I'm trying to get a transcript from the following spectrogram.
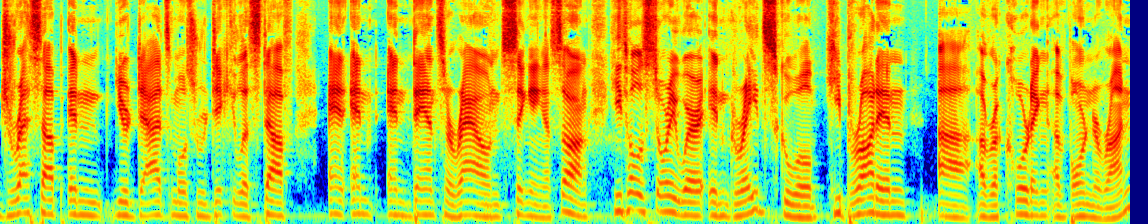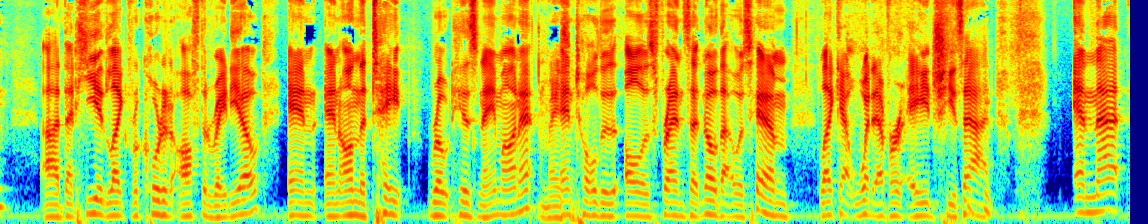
dress up in your dad's most ridiculous stuff and and and dance around singing a song. He told a story where in grade school he brought in uh, a recording of born to run uh, that he had like recorded off the radio and and on the tape wrote his name on it Amazing. and told his, all his friends that no that was him like at whatever age he's at and that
